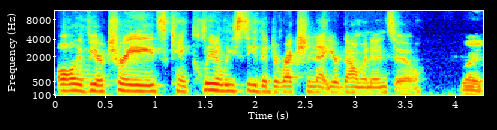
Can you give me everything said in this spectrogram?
all of your trades can clearly see the direction that you're going into. Right.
